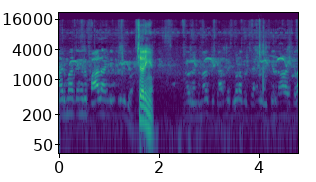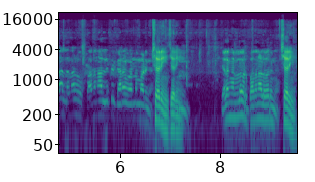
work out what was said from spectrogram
ஆறு மாசங்கிறது பால் அஞ்சு சரிங்க. இல்லைனா ஒரு பதினாலு லிட்டர் கரை வந்த மாடுங்க. சரிங்க சரிங்க. இளங்கனில் ஒரு பதினாலு வருங்க. சரிங்க.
